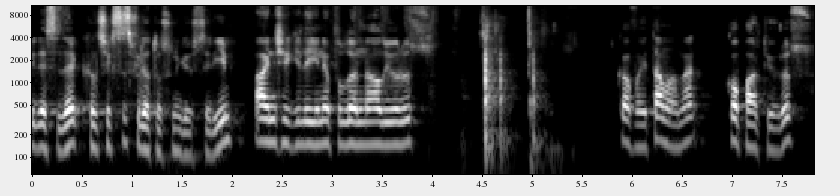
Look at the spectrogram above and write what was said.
Bir de size kılçıksız filotosunu göstereyim. Aynı şekilde yine pullarını alıyoruz. Kafayı tamamen kopartıyoruz.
